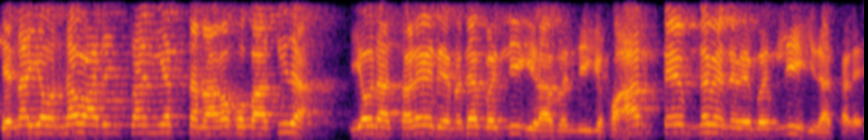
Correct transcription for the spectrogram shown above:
چې نه یو نوع د انسانیت تناغه خو باقی ده یو دا سړی دی نو دا بدلیږي را بدلیږي خو هر ټیم نوې نوې بدلیږي دا سړی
